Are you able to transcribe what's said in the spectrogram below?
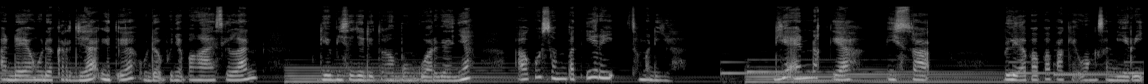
ada yang udah kerja gitu ya udah punya penghasilan dia bisa jadi tulang punggung keluarganya aku sempat iri sama dia. Dia enak ya bisa beli apa-apa pakai uang sendiri.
